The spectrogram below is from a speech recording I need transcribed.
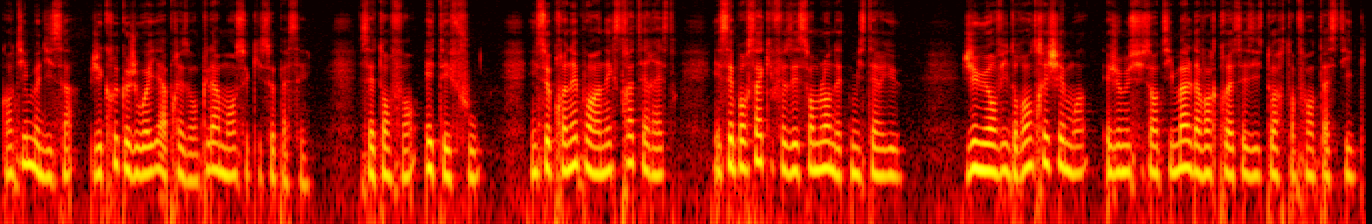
Quand il me dit ça, j'ai cru que je voyais à présent clairement ce qui se passait. Cet enfant était fou. Il se prenait pour un extraterrestre, et c'est pour ça qu'il faisait semblant d'être mystérieux. J'ai eu envie de rentrer chez moi, et je me suis senti mal d'avoir cru à ces histoires tant fantastiques.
